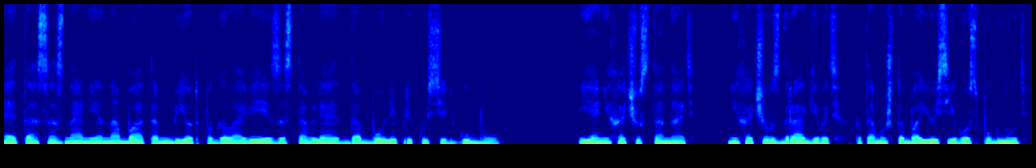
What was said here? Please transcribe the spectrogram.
Это осознание набатом бьет по голове и заставляет до боли прикусить губу. Я не хочу стонать, не хочу вздрагивать, потому что боюсь его спугнуть.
